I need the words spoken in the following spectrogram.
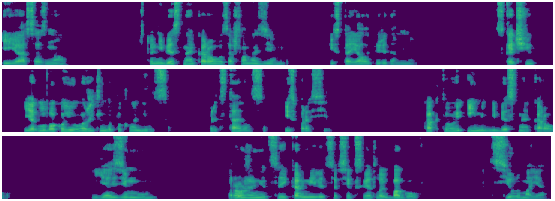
И я осознал, что небесная корова сошла на землю и стояла передо мной. Скочив, я глубоко и уважительно поклонился, представился и спросил. Как твое имя, небесная корова? Я Зимун. роженица и кормилица всех светлых богов, сила моя,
